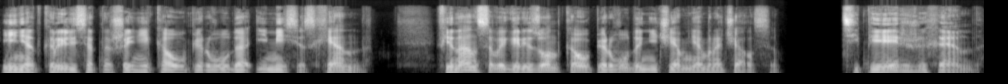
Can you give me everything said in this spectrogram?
и не открылись отношения Каупервуда и миссис Хенд, финансовый горизонт Каупервуда ничем не омрачался. Теперь же Хенд,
